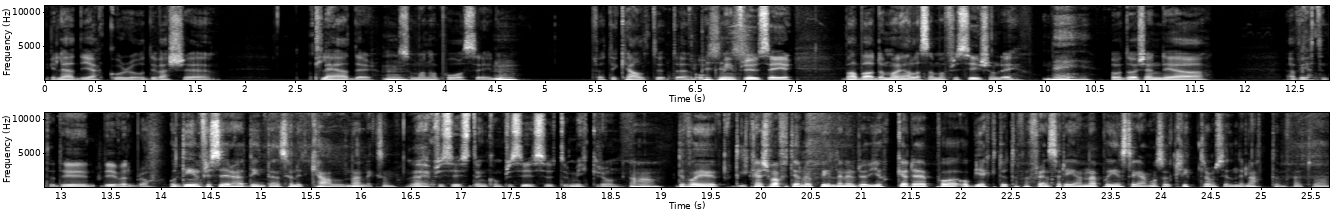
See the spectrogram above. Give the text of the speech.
i läderjackor och diverse kläder Mm. som man har på sig då Mm. för att det är kallt ute. Och Precis. min fru säger Babba, de har ju alla samma frisyr som dig. Nej, Och då kände jag, jag vet inte, det, det är väl bra. och din frisyr hade inte ens hunnit kallna liksom. Nej precis, den kom precis ut ur mikron. Ja, det var ju, det kanske var för att jag la upp bilder när du juckade på objekt utanför Friends Arena på Instagram och så klippte de sig under natten för att vara...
